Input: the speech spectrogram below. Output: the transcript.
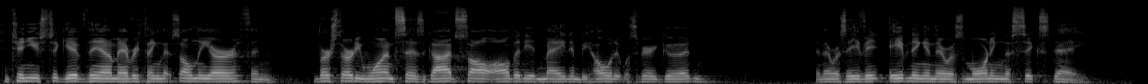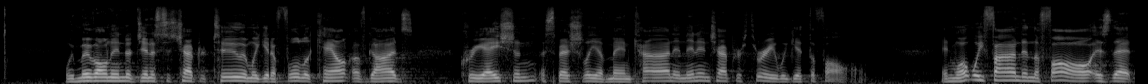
continues to give them everything that's on the earth. And verse 31 says, God saw all that he had made, and behold, it was very good. And there was evening and there was morning the sixth day. We move on into Genesis chapter 2 and we get a full account of God's creation, especially of mankind. And then in chapter 3, we get the fall. And what we find in the fall is that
